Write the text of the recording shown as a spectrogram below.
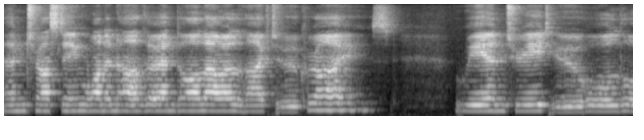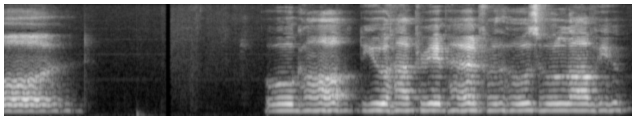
entrusting one another and all our life to Christ, we entreat you, O Lord. O God, you have prepared for those who love you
